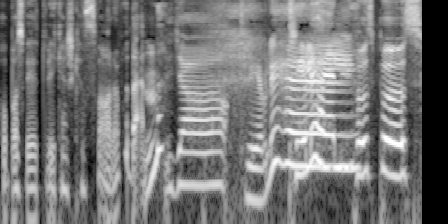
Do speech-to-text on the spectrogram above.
hoppas vi att vi kanske kan svara på den. Ja, Trevlig helg! Trevlig helg! puss puss!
